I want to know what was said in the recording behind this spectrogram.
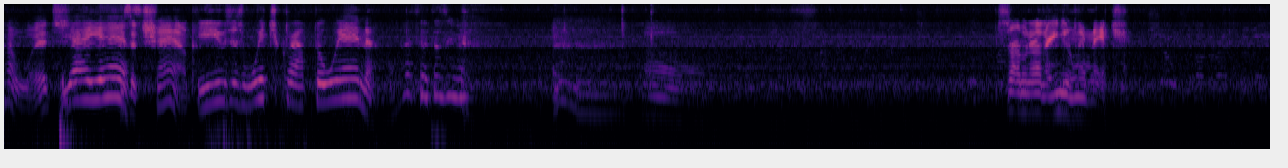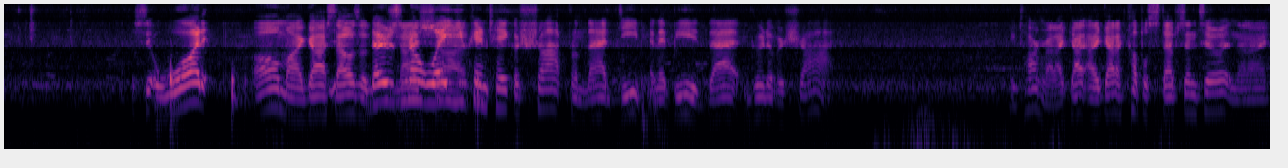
not a witch. Yeah, he is. He's a champ. He uses witchcraft to win. What? That doesn't even. Oh. Start another unit. se- what? Oh my gosh, that was a. There's nice no way shot. you can take a shot from that deep and it be that good of a shot. What are you talking about? I got I got a couple steps into it and then I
